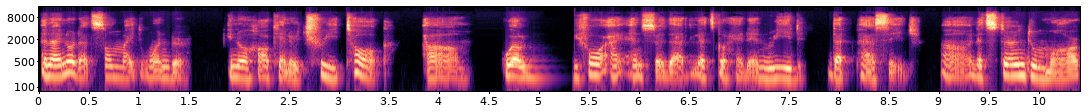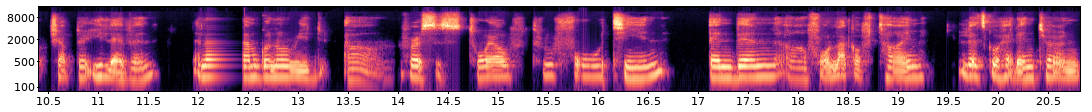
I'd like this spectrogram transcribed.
And I know that some might wonder, you know, how can a tree talk? Um, well, before I answer that, let's go ahead and read that passage. Uh, let's turn to Mark chapter 11, and I'm going to read uh, verses 12 through 14. And then, uh, for lack of time, let's go ahead and turn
